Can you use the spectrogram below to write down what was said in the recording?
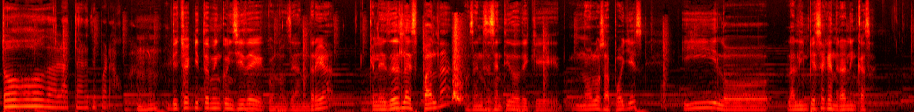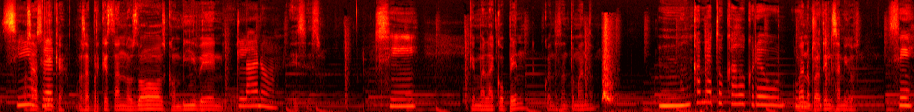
toda la tarde para jugar. Ujú. De hecho, aquí también coincide con los de Andrea. Que les des la espalda, o sea, en ese sentido de que no los apoyes. Y lo, la limpieza general en casa. Sí, o sea, o sea, aplica. O sea, porque están los dos, conviven. claro, Es eso. sí. Que malacopen cuando están tomando. Nunca me ha tocado, creo. un- Bueno, pero tienes amigos. Sí,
